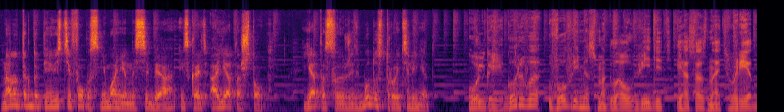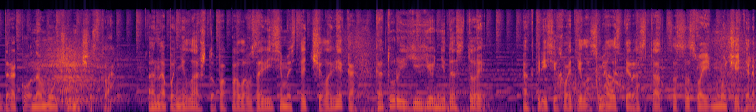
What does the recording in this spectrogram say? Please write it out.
Надо тогда перевести фокус внимания на себя и сказать, а я-то что? Я-то свою жизнь буду строить или нет? Ольга Егорова вовремя смогла увидеть и осознать вред дракона мученичества. Она поняла, что попала в зависимость от человека, который ее недостоин – Актрисе хватило смелости расстаться со своим мучителем.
